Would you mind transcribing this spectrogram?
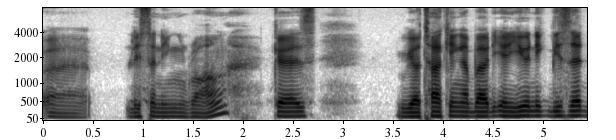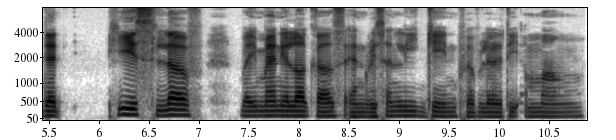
uh, listening wrong because we are talking about a unique dessert that he is loved by many locals and recently gained popularity among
